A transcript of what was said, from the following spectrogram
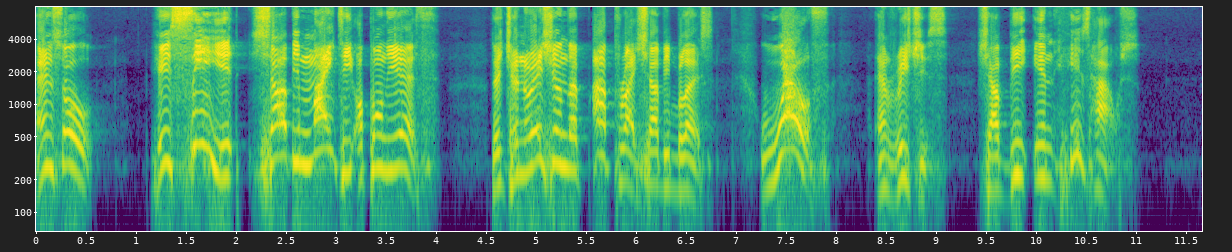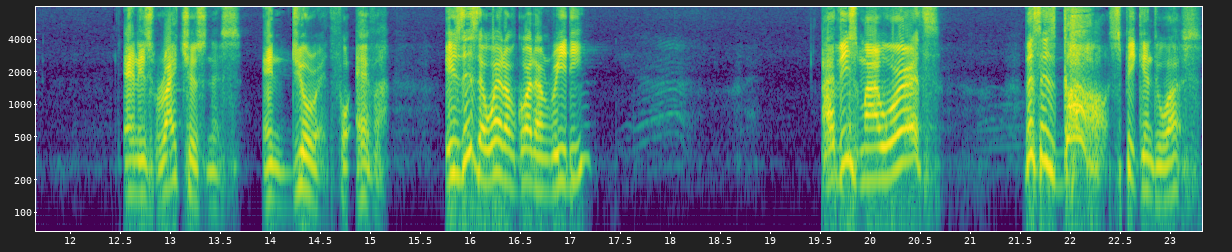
And so, his seed shall be mighty upon the earth. The generation that upright shall be blessed. Wealth and riches shall be in his house, and his righteousness endureth forever. Is this the word of God I'm reading? Are these my words? This is God speaking to us.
